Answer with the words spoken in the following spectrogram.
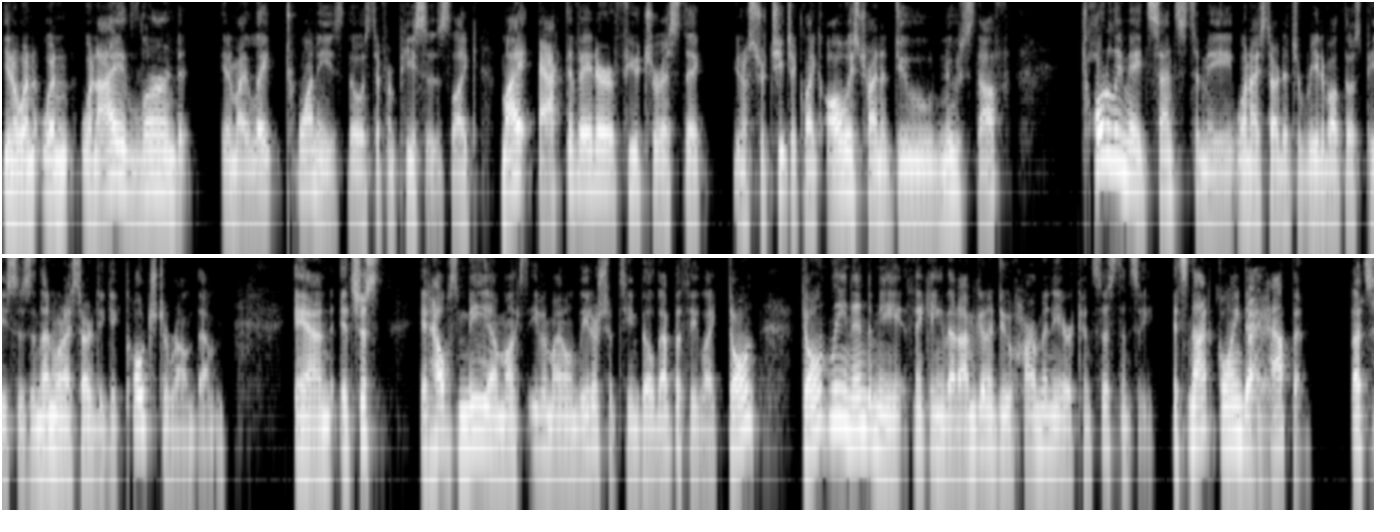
you know when when when i learned in my late 20s those different pieces like my activator futuristic you know, strategic, like always trying to do new stuff, totally made sense to me when I started to read about those pieces. And then when I started to get coached around them. And it's just, it helps me amongst even my own leadership team build empathy. Like, don't, don't lean into me thinking that I'm going to do harmony or consistency. It's not going to right. happen. That's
